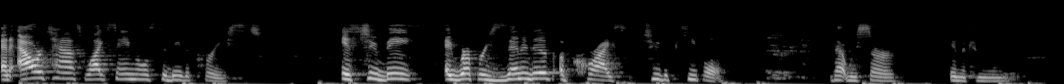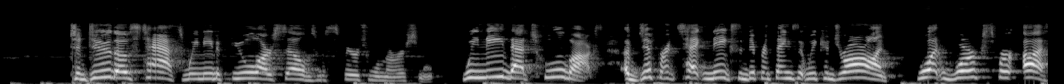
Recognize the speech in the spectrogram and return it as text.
And our task, like Samuel, is to be the priest, is to be a representative of Christ to the people that we serve in the community. To do those tasks, we need to fuel ourselves with spiritual nourishment. We need that toolbox of different techniques and different things that we can draw on. What works for us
